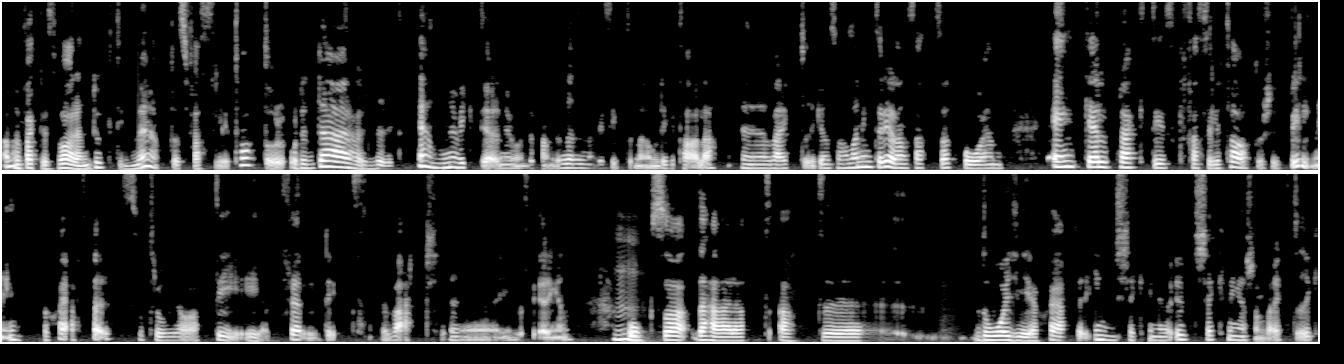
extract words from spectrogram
ja, men faktiskt vara en duktig mötesfacilitator. Och det där har blivit ännu viktigare nu under pandemin när vi sitter med de digitala verktygen. Så har man inte redan satsat på en enkel praktisk facilitatorsutbildning för chefer så tror jag att det är väldigt värt eh, investeringen. Mm. Också det här att, att eh, då ge chefer incheckningar och utcheckningar som verktyg.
